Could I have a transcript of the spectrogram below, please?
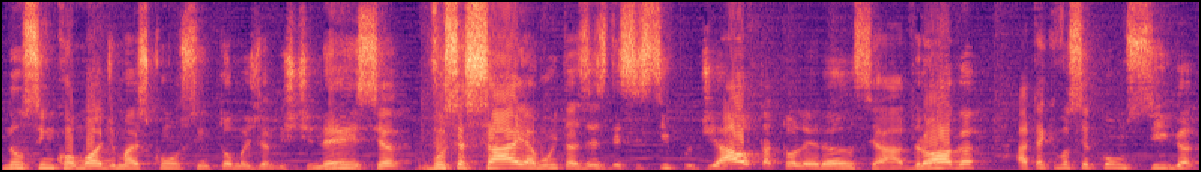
não se incomode mais com os sintomas de abstinência, você saia muitas vezes desse ciclo de alta tolerância à droga até que você consiga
